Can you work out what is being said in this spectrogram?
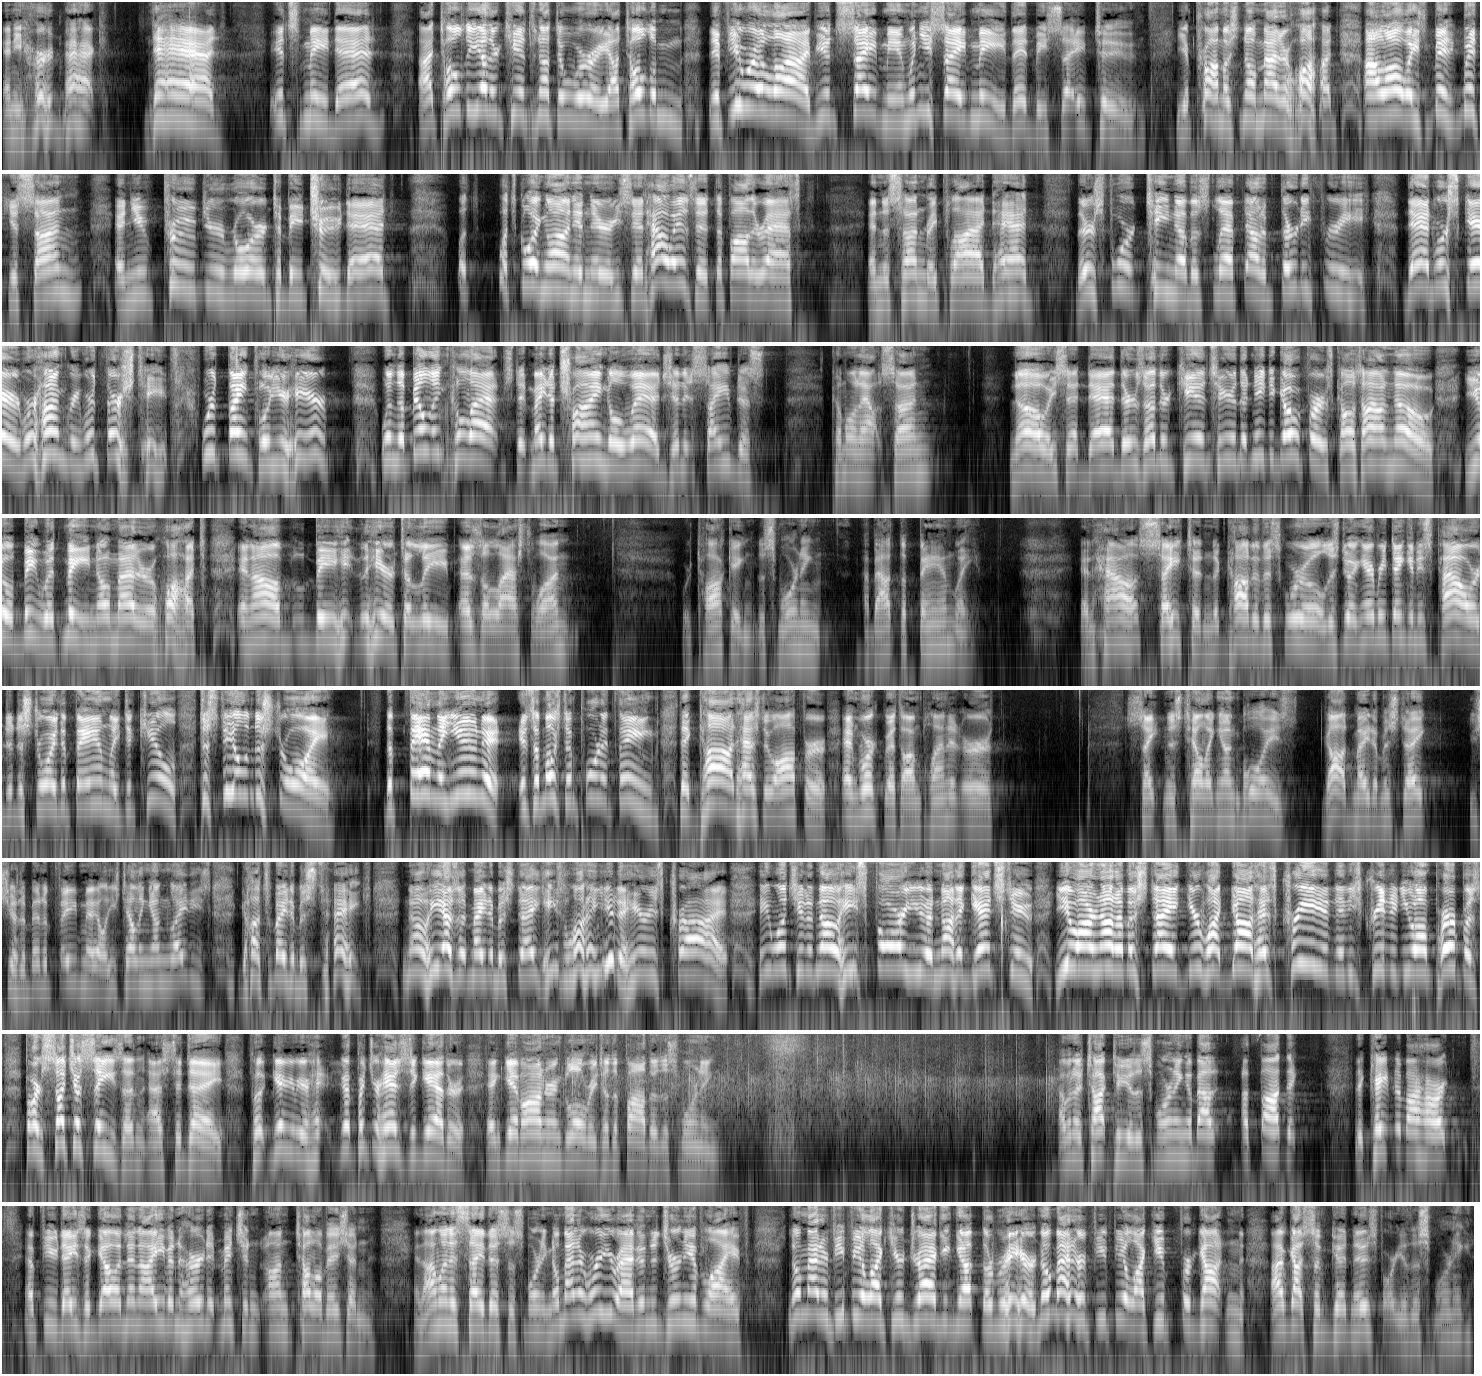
And he heard back, Dad, it's me, Dad. I told the other kids not to worry. I told them if you were alive, you'd save me. And when you saved me, they'd be saved too. You promised no matter what, I'll always be with you, son. And you've proved your word to be true, Dad. What, what's going on in there? He said. How is it? The father asked. And the son replied, Dad, there's 14 of us left out of 33. Dad, we're scared. We're hungry. We're thirsty. We're thankful you're here. When the building collapsed, it made a triangle wedge and it saved us. Come on out, son. No, he said, Dad, there's other kids here that need to go first because I know you'll be with me no matter what, and I'll be here to leave as the last one. We're talking this morning about the family and how Satan, the God of this world, is doing everything in his power to destroy the family, to kill, to steal, and destroy. The family unit is the most important thing that God has to offer and work with on planet Earth. Satan is telling young boys, God made a mistake. You should have been a female. He's telling young ladies, God's made a mistake. No, He hasn't made a mistake. He's wanting you to hear His cry. He wants you to know He's for you and not against you. You are not a mistake. You're what God has created, and He's created you on purpose for such a season as today. Put, give your, put your hands together and give honor and glory to the Father this morning. I want to talk to you this morning about a thought that, that came to my heart a few days ago, and then I even heard it mentioned on television. And I want to say this this morning no matter where you're at in the journey of life, no matter if you feel like you're dragging up the rear, no matter if you feel like you've forgotten, I've got some good news for you this morning.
